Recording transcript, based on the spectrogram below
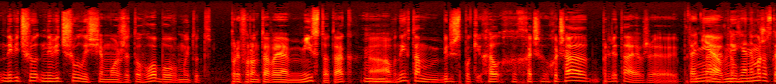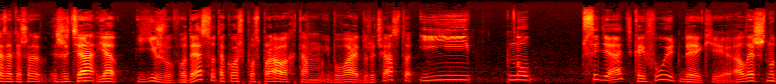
не, відчу, не відчули ще, може, того, бо ми тут прифронтове місто, так? А в них там більш спокій. ха- ха- хоч- Хоча прилітає вже. Та ні, прилітає в них я не можу сказати, що Життя. Я їжу в Одесу також по справах, там і буває дуже часто. І, ну. Сидять, кайфують деякі, але ж ну,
